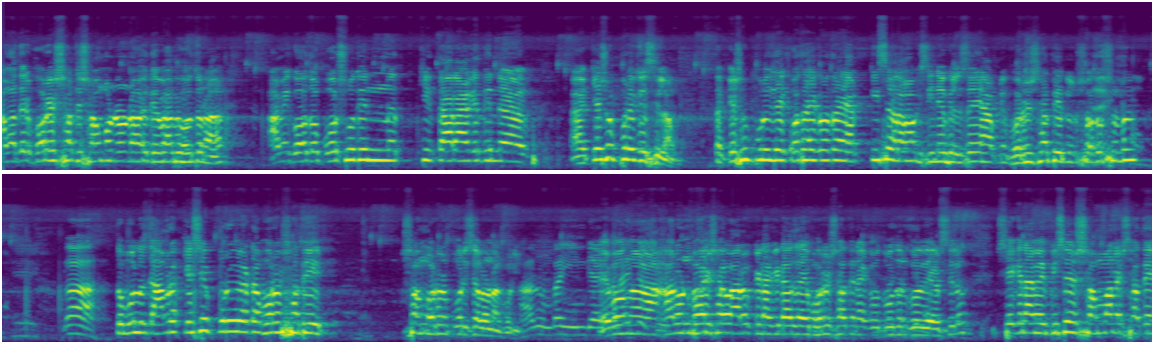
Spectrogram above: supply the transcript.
আমাদের ঘরের সাথে সংগঠনটা হয়তো এভাবে হতো না। আমি গত পরশু দিন কি তার আগের দিন কেশবপুরে গেছিলাম। তা কেশবপুরে যে কথায় কথায় এক টিচার আমাকে চিনে ফেলছে আপনি ঘরের সাথে সদস্য না? তো বলল যে আমরা কেশবপুরেও একটা ঘরের সাথে সংগঠন পরিচালনা করি। এবং হারুন ভাই সহ আরও কেটা কেটা যায় ভোরের সাথে নাকি উদ্বোধন করে দিয়ে আসছিল। সেখানে আমি বিশেষ সম্মানের সাথে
